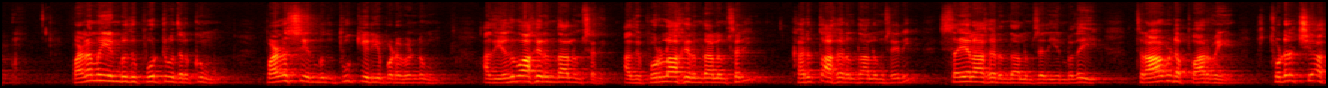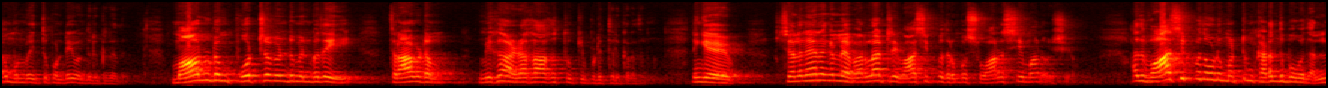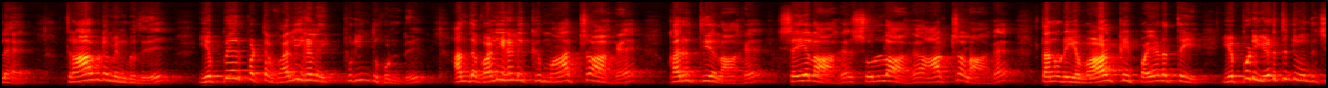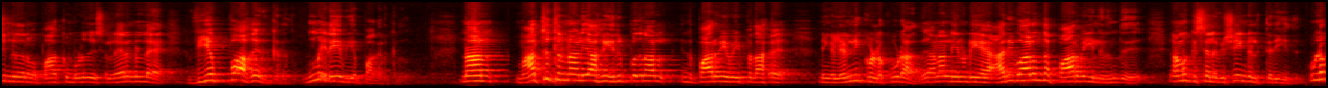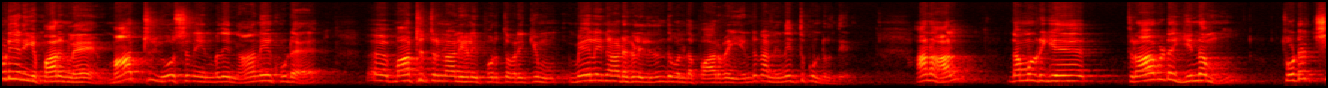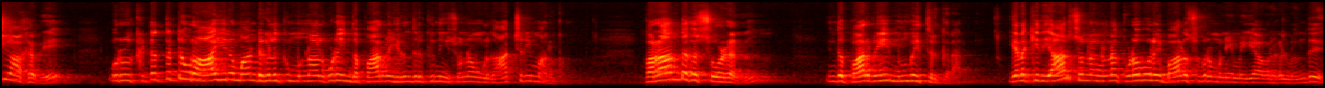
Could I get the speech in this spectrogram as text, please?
பழமை என்பது போற்றுவதற்கும் பழசு என்பது தூக்கி எறியப்பட வேண்டும். அது எதுவாக இருந்தாலும் சரி அது பொருளாக இருந்தாலும் சரி கருத்தாக இருந்தாலும் சரி செயலாக இருந்தாலும் சரி என்பதை திராவிட பார்வை தொடர்ச்சியாக முன்வைத்து கொண்டே வந்திருக்கிறது. மானுடம் போற்ற வேண்டும் என்பதை திராவிடம் மிக அழகாக தூக்கி பிடித்திருக்கிறது. நீங்கள் சில நேரங்களில் வரலாற்றை வாசிப்பது ரொம்ப சுவாரஸ்யமான விஷயம். அது வாசிப்பதோடு மட்டும் கடந்து போவதல்ல திராவிடம் என்பது எப்பேற்பட்ட வழிகளை புரிந்து கொண்டு அந்த வழிகளுக்கு மாற்றாக கருத்தியலாக செயலாக சொல்லாக ஆற்றலாக தன்னுடைய வாழ்க்கை பயணத்தை எப்படி எடுத்துட்டு வந்துச்சுங்கிறத நம்ம பார்க்கும் பொழுது சில நேரங்களில் வியப்பாக இருக்கிறது. உண்மையிலேயே வியப்பாக இருக்கிறது. நான் மாற்றுத்திறனாளியாக இருப்பதனால் இந்த பார்வையை வைப்பதாக நீங்கள் எண்ணிக்கொள்ளக்கூடாது. ஆனால் என்னுடைய அறிவார்ந்த பார்வையில் இருந்து நமக்கு சில விஷயங்கள் தெரியுது. உள்ளபடியே நீங்கள் பாருங்களேன் மாற்று யோசனை என்பதை நானே கூட மாற்றுத்திறனாளிகளை பொறுத்த வரைக்கும் மேலை நாடுகளில் இருந்து வந்த பார்வை என்று நான் நினைத்து கொண்டிருந்தேன். ஆனால் நம்மளுடைய திராவிட இனம் தொடர்ச்சியாகவே ஒரு கிட்டத்தட்ட ஒரு ஆயிரம் ஆண்டுகளுக்கு முன்னால் கூட இந்த பார்வை இருந்திருக்குன்னு நீங்கள் சொன்னால் உங்களுக்கு ஆச்சரியமாக இருக்கும். பராந்தக சோழன் இந்த பார்வையை முன்வைத்திருக்கிறார். எனக்கு இது யார் சொன்னாங்கன்னா குடவோலை பாலசுப்ரமணியம் ஐயா அவர்கள் வந்து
